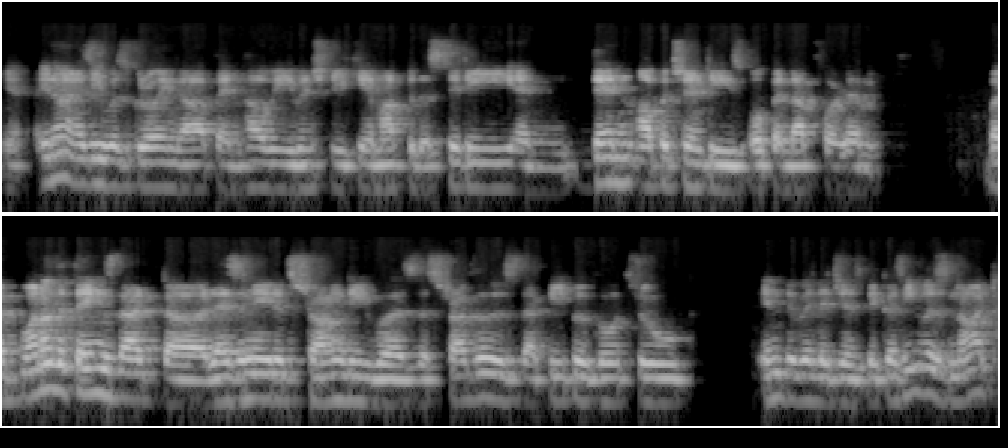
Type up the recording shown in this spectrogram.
you know, as he was growing up, and how he eventually came up to the city, and then opportunities opened up for him. But one of the things that uh, resonated strongly was the struggles that people go through in the villages because he was not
